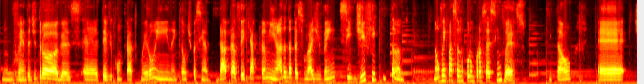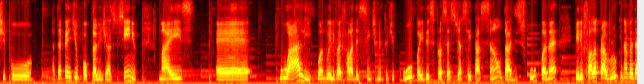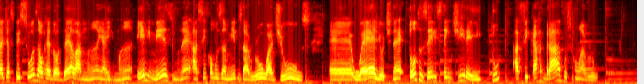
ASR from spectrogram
com venda de drogas, é, teve contrato com heroína. Então, tipo assim, dá para ver que a caminhada da personagem vem se dificultando, não vem passando por um processo inverso. Então, é tipo, até perdi um pouco da linha de raciocínio, mas é, o Ali, quando ele vai falar desse sentimento de culpa e desse processo de aceitação da desculpa, né? Ele fala para que na verdade as pessoas ao redor dela, a mãe, a irmã, ele mesmo, né? Assim como os amigos da Rue, a Jules, é, o Elliot, né? Todos eles têm direito a ficar bravos com a Rue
